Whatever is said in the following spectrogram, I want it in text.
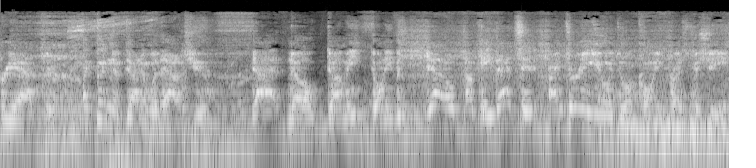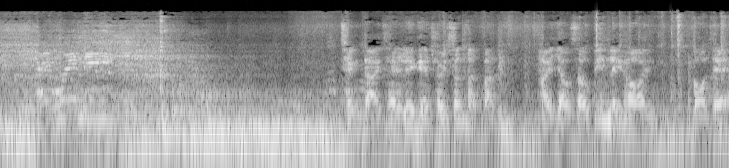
reactor. I couldn't have done it without you. Uh, no, dummy. Don't even. Yeah, okay, that's it. I'm turning you into a coin press machine. Hey, Wendy! 请带齐你嘅随身物品，喺右手边离开。多谢。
